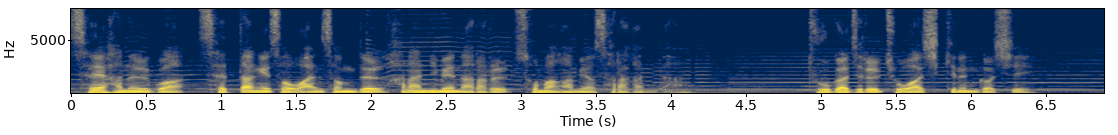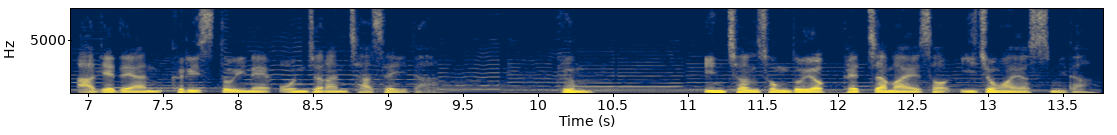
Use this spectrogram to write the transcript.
새 하늘과 새 땅에서 완성될 하나님의 나라를 소망하며 살아간다. 두 가지를 조화시키는 것이 악에 대한 그리스도인의 온전한 자세이다. 금 인천 송도역 배짜마에서 이종하였습니다.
